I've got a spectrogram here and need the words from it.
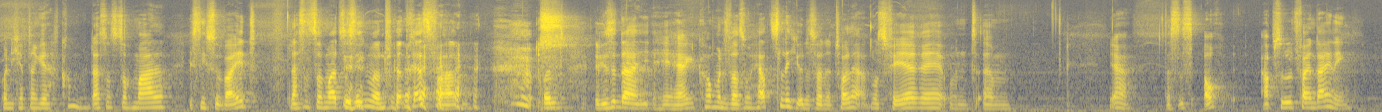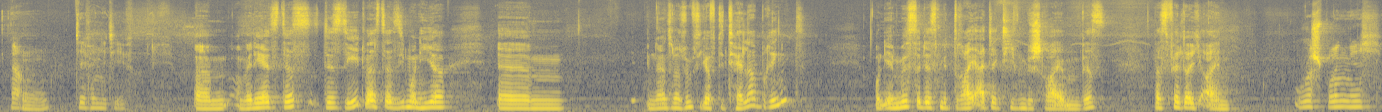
Und ich habe dann gedacht, komm, lass uns doch mal, ist nicht so weit, lass uns doch mal zu Simon für Dress fahren. Und wir sind da hierher gekommen und es war so herzlich und es war eine tolle Atmosphäre und ähm, ja, das ist auch absolut Fine Dining. Ja, definitiv. Ähm, und wenn ihr jetzt das, das seht, was der Simon hier ähm, im 1950 auf die Teller bringt, und ihr müsstet das mit drei Adjektiven beschreiben, was, was fällt euch ein? Ursprünglich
